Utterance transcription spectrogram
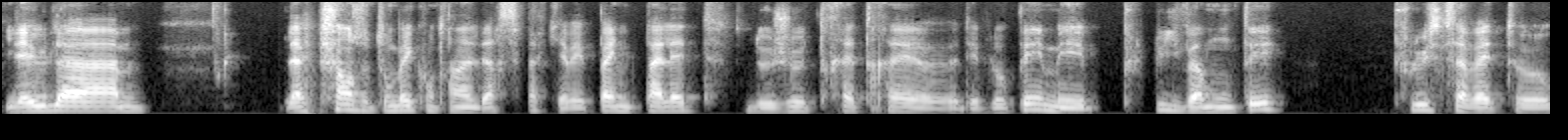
Il a eu la, la chance de tomber contre un adversaire qui n'avait pas une palette de jeu très très euh, développée, mais plus il va monter, plus ça va être euh,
